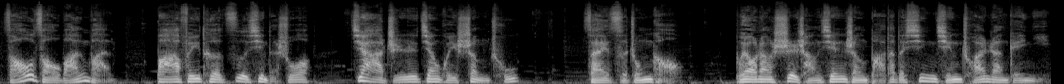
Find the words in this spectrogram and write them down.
早早晚晚，巴菲特自信地说：“价值将会胜出。”再次忠告：不要让市场先生把他的心情传染给你，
